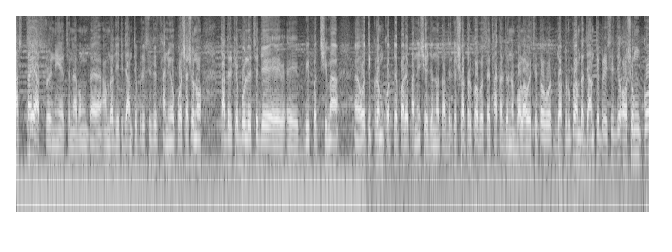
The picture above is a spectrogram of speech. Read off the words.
রাস্তায় আশ্রয় নিয়েছেন এবং আমরা যেটি জানতে পেরেছি যে স্থানীয় প্রশাসনও তাদেরকে বলেছে যে বিপদ সীমা অতিক্রম করতে পারে পানি, সেই জন্য তাদেরকে সতর্ক অবস্থায় থাকার জন্য বলা হয়েছে। তো যতটুকু আমরা জানতে পেরেছি যে অসংখ্য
